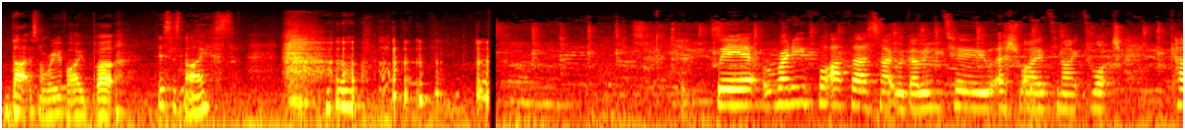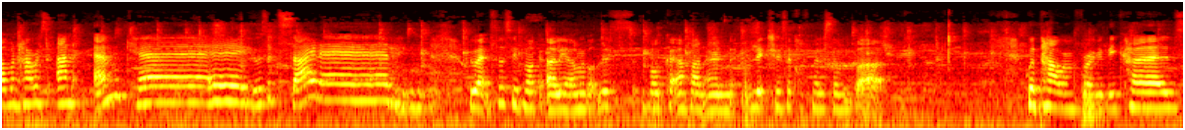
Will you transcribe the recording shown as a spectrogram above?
that's not really a vibe but this is nice we're ready for our first night we're going to Ushuaia tonight to watch Calvin Harris and MK. Who's excited? we went to the supermarket earlier and we got this vodka and Fanta and literally it's a cough medicine but we're powering through because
